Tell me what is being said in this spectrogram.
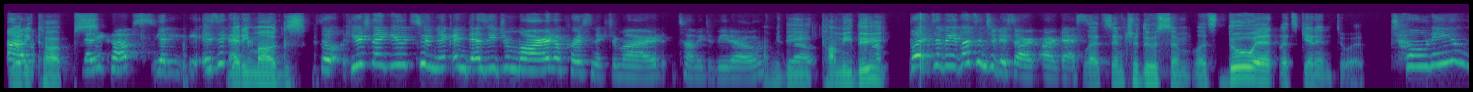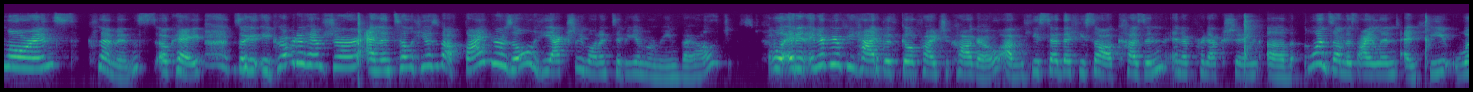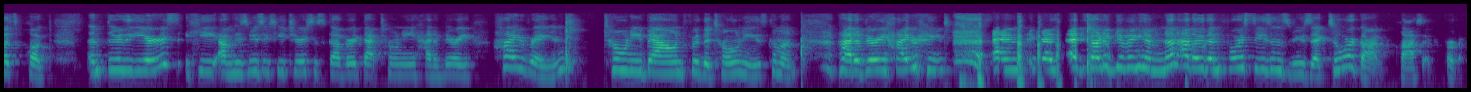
Yeti um, cups, Yeti cups. Yeti is it Yeti mugs. So huge thank you to Nick and Desi Dromard. Of course, Nick Dromard, Tommy DeVito. Tommy D. So- Tommy D. But David, let's introduce our, our guest. Let's introduce him. Let's do it. Let's get into it. Tony Lawrence Clements. Okay. So he grew up in New Hampshire, and until he was about five years old, he actually wanted to be a marine biologist. Well, in an interview he had with Go Pride Chicago, um, he said that he saw a cousin in a production of Once on This Island, and he was hooked. And through the years, he um, his music teachers discovered that Tony had a very high range. Tony bound for the Tonys, come on, had a very high range, and and started giving him none other than Four Seasons music to work on. Classic, perfect.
